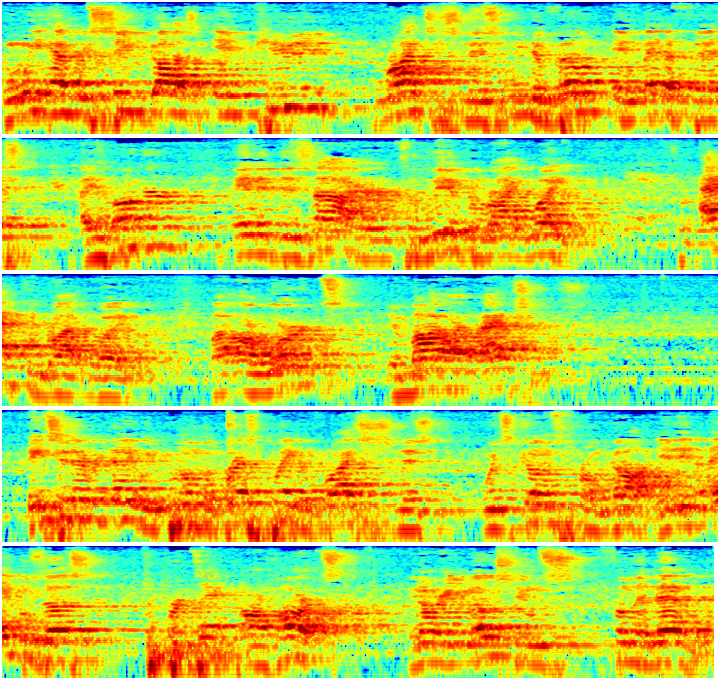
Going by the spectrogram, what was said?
When we have received God's imputed righteousness, we develop and manifest a hunger and a desire to live the right way, to act the right way, by our words and by our actions. Each and every day we put on the breastplate of righteousness which comes from God. It enables us to protect our hearts and our emotions from the devil.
